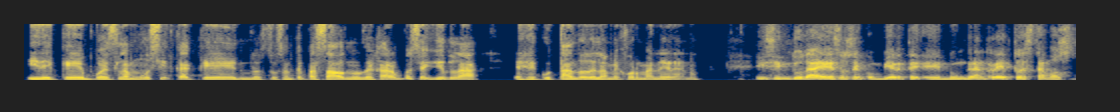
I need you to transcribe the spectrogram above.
y de que pues la música que nuestros antepasados nos dejaron pues seguirla ejecutando de la mejor manera, ¿no? Y sin duda eso se convierte en un gran reto. Estamos,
